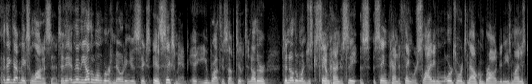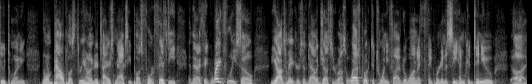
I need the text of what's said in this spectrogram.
I think that makes a lot of sense. And, and then the other one worth noting is six is six man. You brought this up too. It's another it's another one just same Yep. kind of see, same kind of thing. We're sliding more towards Malcolm Brogdon. He's minus two twenty. Norm Powell plus three hundred. Tyrese Maxey plus four fifty. And then I think rightfully so, the odds makers have now adjusted Russell Westbrook to twenty five to one. I think we're going to see him continue uh,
